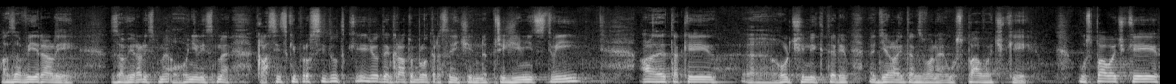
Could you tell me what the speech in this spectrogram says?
a zavírali. Zavírali jsme a honili jsme klasické prostitutky, že? tenkrát to bylo trestný čin přeživnictví, ale taky eh, holčiny, které dělali takzvané uspávačky. Uspávačky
